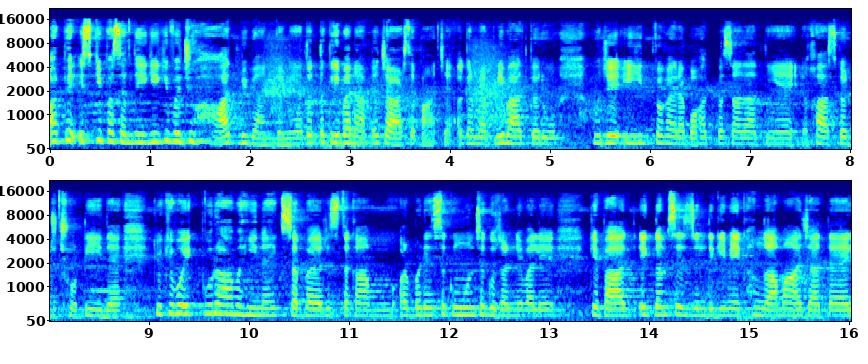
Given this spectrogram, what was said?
और फिर इसकी पसंदीगी की वजूहत भी बयान करनी है। तो तकरीबन आपने चार से पाँच है। अगर मैं अपनी बात करूँ, मुझे ईद वगैरह बहुत पसंद आती हैं, ख़ासकर जो छोटी ईद है, क्योंकि वो एक पूरा महीना, एक सब्र, इस्तकाम और बड़े सुकून से गुजरने वाले के बाद एकदम से ज़िंदगी में एक हंगामा आ जाता है,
